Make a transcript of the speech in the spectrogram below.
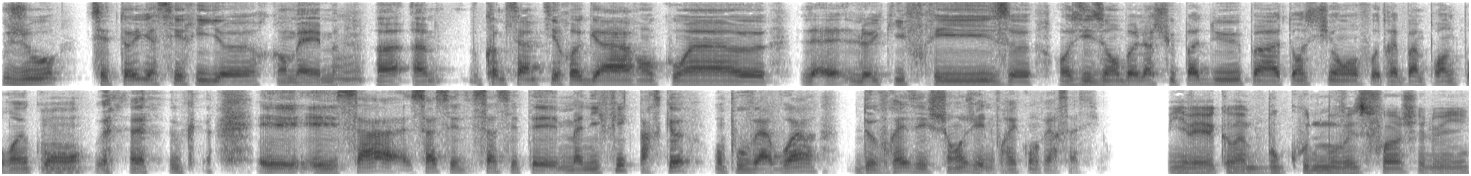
toujours cet œil assez rieur quand même, Un- un- comme ça un petit regard en coin, euh, l'œil qui frise, euh, en se disant bah là je suis pas dupe, hein, attention, faudrait pas me prendre pour un con. et, et ça, ça c'est- ça c'était magnifique parce que on pouvait avoir de vrais échanges et une vraie conversation. Il y avait quand même beaucoup de mauvaise foi chez lui.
